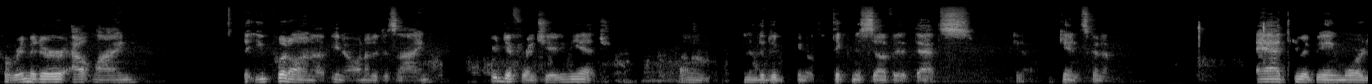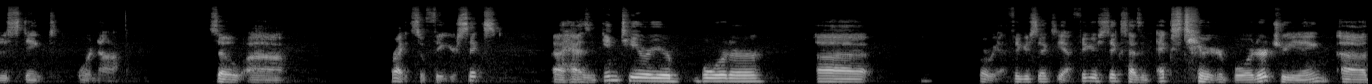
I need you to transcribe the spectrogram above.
perimeter outline that you put on a, you know, on a design, you're differentiating the edge. Um, and the, you know, the thickness of it, that's you know, again, it's going to add to it being more distinct or not. So, uh, right, so figure six uh, has an interior border. Uh, where are we at? Figure six? Yeah, figure six has an exterior border treating uh,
